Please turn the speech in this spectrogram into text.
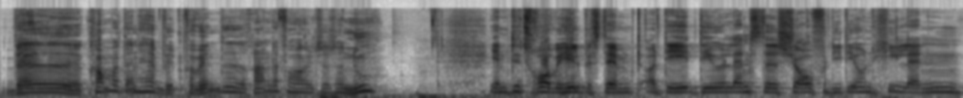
hvad kommer den her forventede renteforhold til så nu? Jamen det tror vi helt bestemt, og det, det er jo et eller andet sted sjovt, fordi det er jo en helt anden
